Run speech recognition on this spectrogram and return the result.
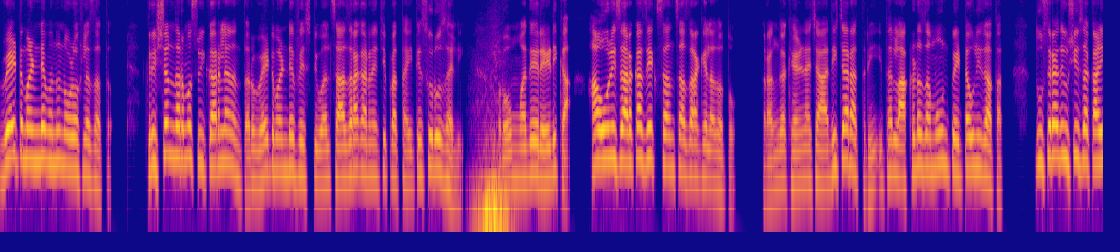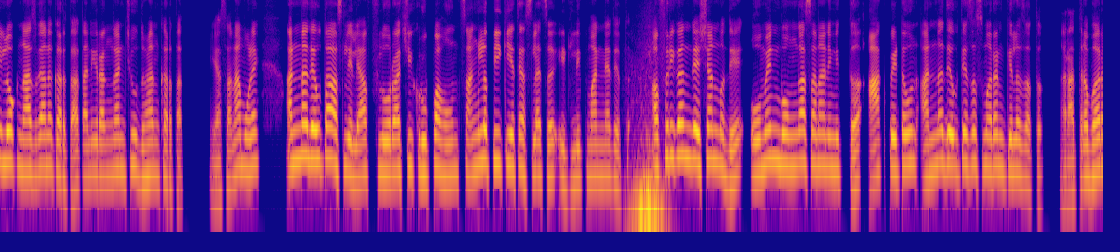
वेट मंडे म्हणून ओळखलं जातं. ख्रिश्चन धर्म स्वीकारल्यानंतर वेट मंडे फेस्टिवल साजरा करण्याची प्रथा इथे सुरू झाली. रोममध्ये रेडिका हा होळीसारखाच एक सण साजरा केला जातो. रंग खेळण्याच्या आधीच्या रात्री इथं लाकडं जमवून पेटवली जातात. दुसऱ्या दिवशी सकाळी लोक नाचगाणं करतात आणि रंगांची उधळण करतात. या सणामुळे अन्नदेवता असलेल्या फ्लोराची कृपा होऊन चांगलं पीक येत असल्याचं इटलीत मानण्यात येतं. आफ्रिकन देशांमध्ये ओमेन बोंगा सणानिमित्त आग पेटवून अन्नदेवतेचं स्मरण केलं जातं. रात्रभर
